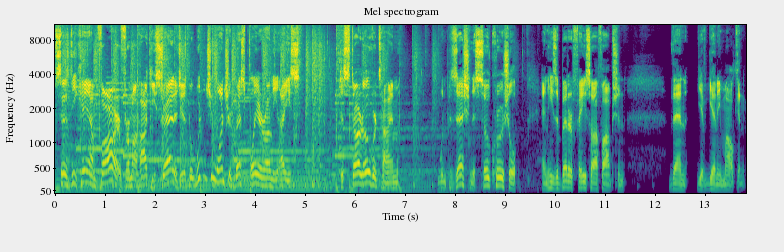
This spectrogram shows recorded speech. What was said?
Says, DK, I'm far from a hockey strategist, but wouldn't you want your best player on the ice to start overtime when possession is so crucial and he's a better face-off option than Evgeni Malkin?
